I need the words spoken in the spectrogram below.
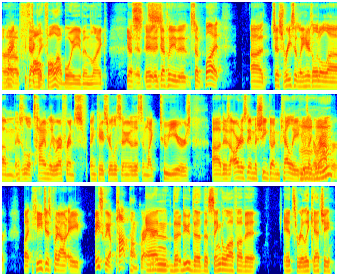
uh, Right, exactly. Fall, Fallout Boy, even like. Yes, it, it definitely. It's, but uh, just recently, here's a little um, here's a little timely reference in case you're listening to this in like two years. Uh, there's an artist named Machine Gun Kelly who's like a Mhm. rapper, but he just put out a basically a pop punk record. And the dude, the the single off of it, it's really catchy.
